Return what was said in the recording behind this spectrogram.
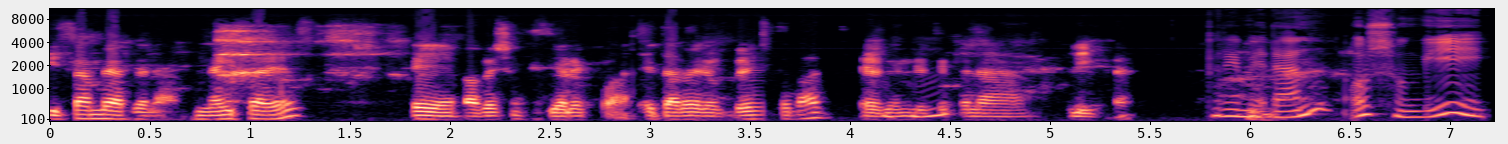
izan behar dela, nahi ez, e, babes ofizialekoa. Eta bero, beste bat, egin uh -huh. Primeran, osongi.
